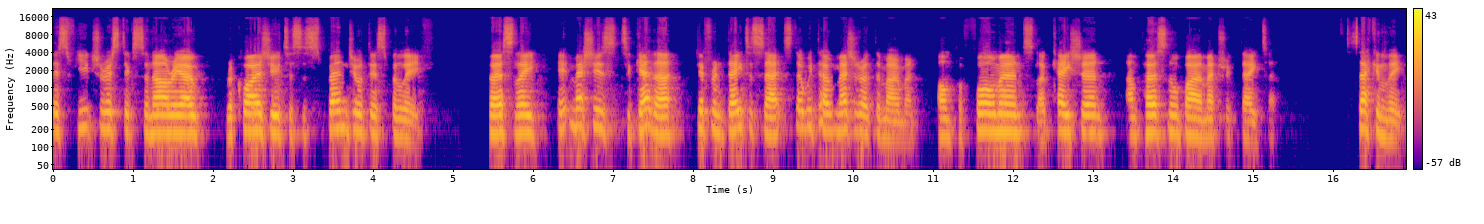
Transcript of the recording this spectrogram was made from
This futuristic scenario requires you to suspend your disbelief. Firstly, it meshes together different data sets that we don't measure at the moment on performance, location, and personal biometric data. Secondly,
